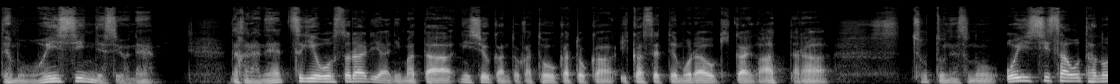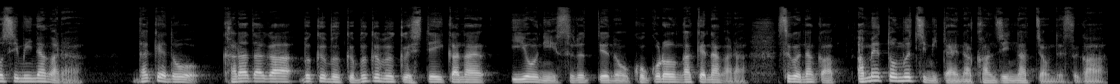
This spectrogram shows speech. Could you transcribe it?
でも美味しいんですよね。だからね、次オーストラリアにまた2週間とか10日とか行かせてもらう機会があったら、ちょっとね、その美味しさを楽しみながら、だけど体がブクブクブクブクしていかないようにするっていうのを心がけながら、すごいなんか飴とムチみたいな感じになっちゃうんですが、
